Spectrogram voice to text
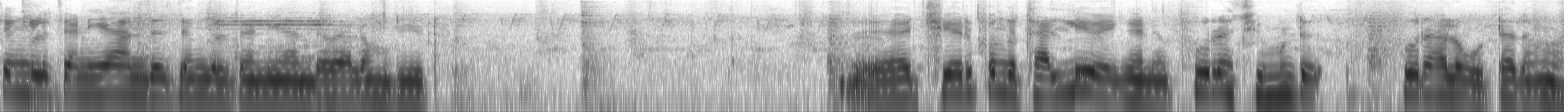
செங்கல் தனியாக அந்த செங்கல் தனியாக அந்த வேலை முடியட்டும். இந்த செருப்பங்க தள்ளி வைங்க பூரா சிமெண்ட்டு பூரா அதில் விட்டதாங்க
